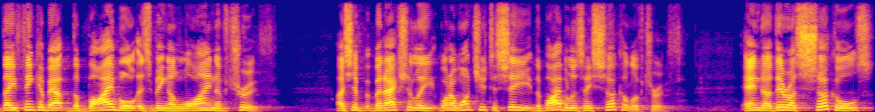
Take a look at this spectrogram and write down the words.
they think about the Bible as being a line of truth. I said, But, actually, what I want you to see, the Bible is a circle of truth. And uh, there are circles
